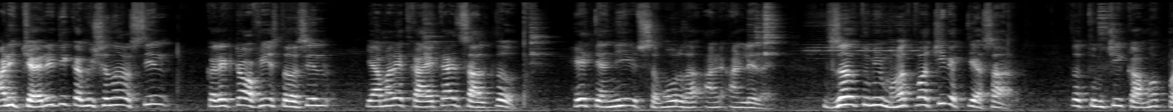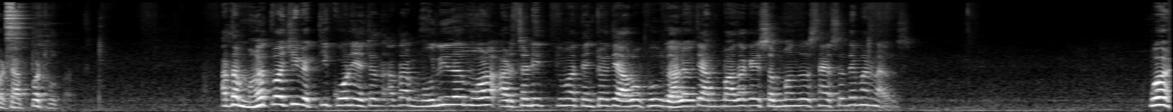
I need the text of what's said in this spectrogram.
आणि चॅरिटी कमिशनर असतील कलेक्टर ऑफिस तहसील यामध्ये काय काय चालतं हे त्यांनी समोर झा- आणलेलं आहे. जर तुम्ही महत्त्वाची व्यक्ती असाल तर तुमची कामं पटापट होतात. आता महत्त्वाची व्यक्ती कोण याच्यात? आता मुली जर मोहोळ अडचणीत किंवा त्यांच्यावरती आरोप होऊ झाले होते माझा काही संबंधच नाही असं ते म्हणणारच. पण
